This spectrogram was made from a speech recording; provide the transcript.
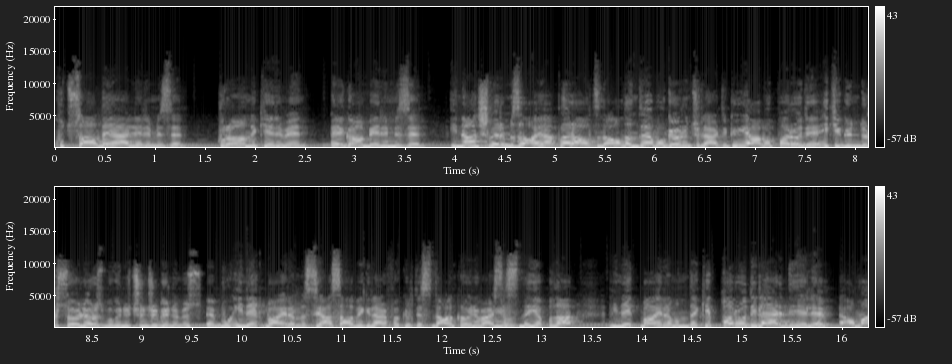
Kutsal değerlerimizin, Kur'an-ı Kerim'in, peygamberimizin, inançlarımızı ayaklar altına alındığı bu görüntülerdi. Güya bu parodi. iki gündür söylüyoruz. Bugün üçüncü günümüz. E, bu inek bayramı Siyasal Bilgiler Fakültesi'nde Ankara Üniversitesi'nde yapılan inek bayramındaki parodiler diyelim. Ama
